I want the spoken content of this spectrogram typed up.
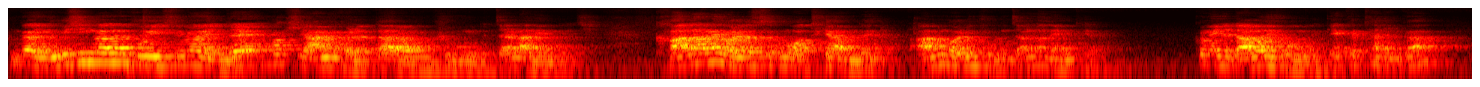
그러니까 의심 가는 부위 있으면 이제 확실히 암에 걸렸다라고 그 부분 잘라내면 되지. 간암에 걸렸어 그럼 어떻게 하면 돼? 암 걸린 부분 잘라내면 돼요. 그럼 이제 나머지 부분은 깨끗하니까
